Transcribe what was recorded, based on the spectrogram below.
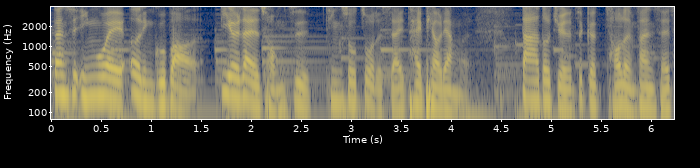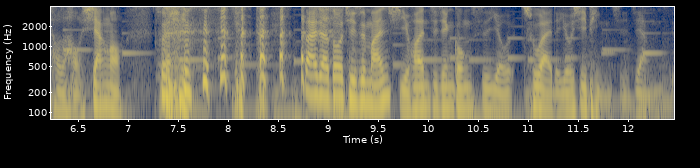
但是因为《恶灵古堡》第二代的重置，听说做的实在太漂亮了，大家都觉得这个炒冷饭实在炒的好香哦，所以大家都其实蛮喜欢这间公司有出来的游戏品质这样子。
